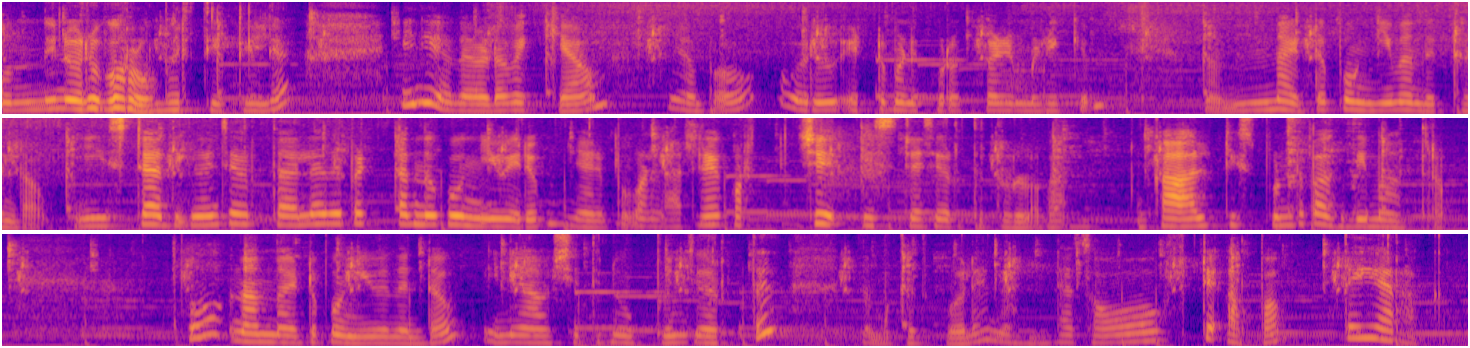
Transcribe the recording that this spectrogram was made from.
ഒന്നിനൊരു കുറവും വരുത്തിയിട്ടില്ല. ഇനി അതവിടെ വെക്കാം. അപ്പോൾ ഒരു എട്ട് മണിക്കൂറൊക്കെ കഴിയുമ്പോഴേക്കും നന്നായിട്ട് പൊങ്ങി വന്നിട്ടുണ്ടാവും. ഈസ്റ്റ് അധികം ചേർത്താൽ അത് പെട്ടെന്ന് പൊങ്ങി വരും. ഞാനിപ്പോൾ വളരെ കുറച്ച് ഈസ്റ്റേ ചേർത്തിട്ടുള്ളൂ. കാൽ ടീസ്പൂണിന്റെ പകുതി മാത്രം. അപ്പോൾ നന്നായിട്ട് പൊങ്ങി വന്നിട്ടുണ്ടാവും. ഇനി ആവശ്യത്തിന് ഉപ്പും ചേർത്ത് നമുക്കിതുപോലെ നല്ല സോഫ്റ്റ് അപ്പം തയ്യാറാക്കാം.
